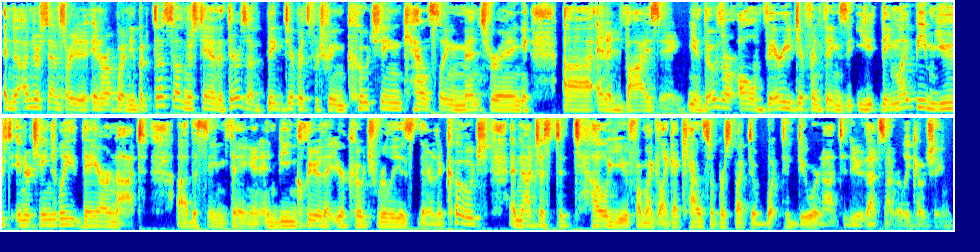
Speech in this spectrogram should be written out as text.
and to understand, sorry to interrupt Wendy, but just to understand that there's a big difference between coaching, counseling, mentoring, uh, and advising you know, those are all very different things. You, they might be used interchangeably. They are not uh, the same thing. And, and, being clear that your coach really is there to coach and not just to tell you from like, like a counselor perspective what to do or not to do. That's not really coaching.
